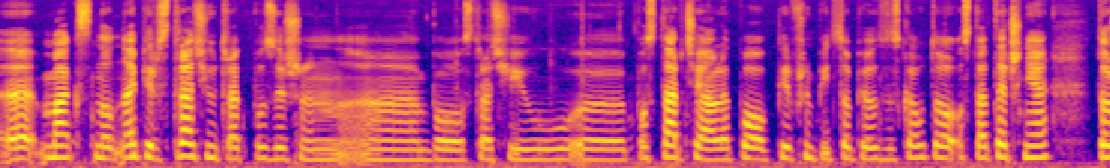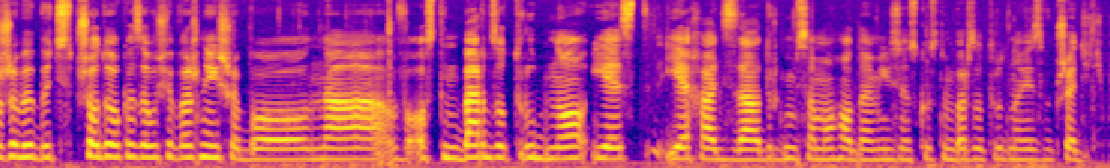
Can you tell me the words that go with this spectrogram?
e, Max no, najpierw stracił track position, e, bo stracił po starcie, ale po pierwszym pit stopie odzyskał, to ostatecznie to, żeby być z przodu okazało się ważniejsze, bo na, w Austin bardzo trudno jest jechać za drugim samochodem i w związku z tym bardzo trudno jest wyprzedzić.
